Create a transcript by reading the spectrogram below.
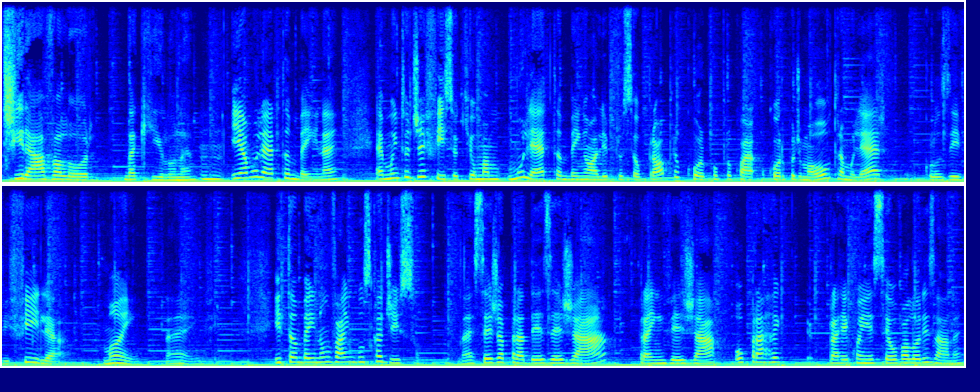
tirar valor daquilo, né? Uhum. E a mulher também, né? É muito difícil que uma mulher também olhe para o seu próprio corpo, para o corpo de uma outra mulher, inclusive filha, mãe, né? Enfim. E também não vá em busca disso, né? Seja para desejar para invejar ou para re reconhecer ou valorizar, né?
